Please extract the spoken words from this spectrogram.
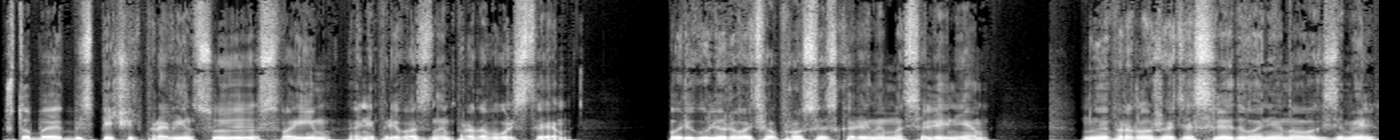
чтобы обеспечить провинцию своим, а не привозным продовольствием, урегулировать вопросы с коренным населением, ну и продолжать исследование новых земель,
